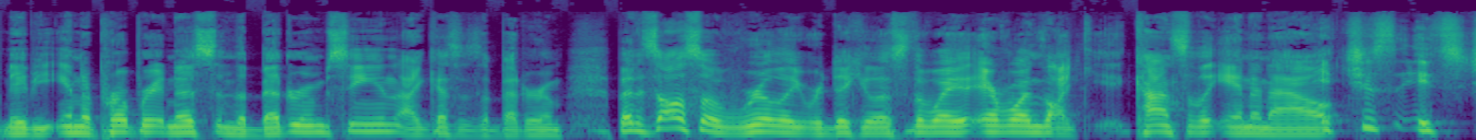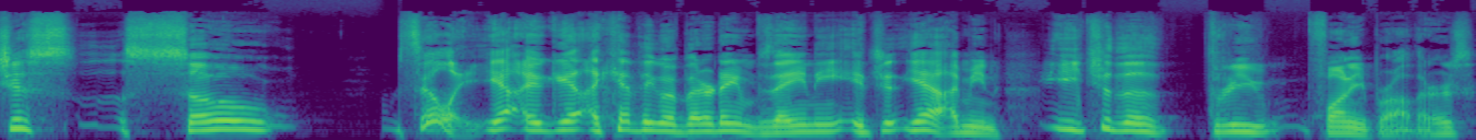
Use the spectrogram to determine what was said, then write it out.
maybe inappropriateness in the bedroom scene. I guess it's a bedroom, but it's also really ridiculous the way everyone's like constantly in and out. It's just it's just so silly. Yeah, I, can't- I can't think of a better name. Zany. It just yeah. I mean, each of the three funny brothers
